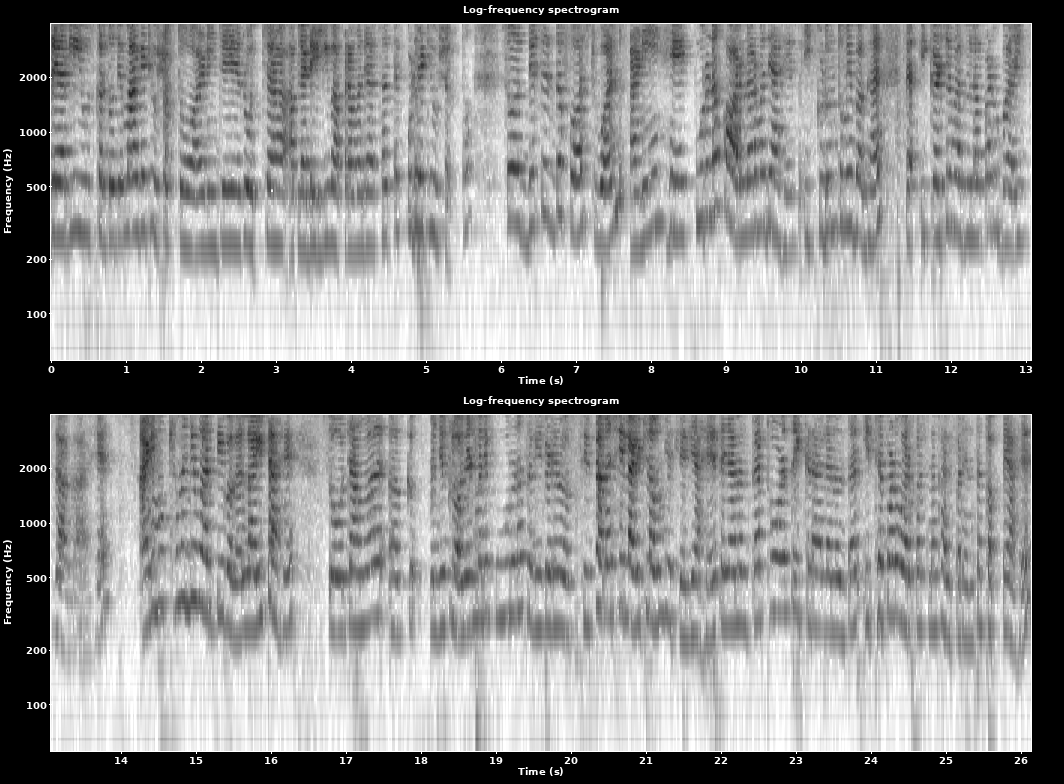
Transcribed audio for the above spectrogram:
रेअरली यूज करतो ते मागे ठेवू शकतो. आणि जे रोजच्या आपल्या डेली वापरामध्ये असतात ते पुढे ठेवू शकतो. So this is the first one आणि हे पूर्ण कॉर्नरमध्ये आहे. सो इकडून तुम्ही बघाल तर इकडच्या बाजूला पण बरीच जागा आहे आणि मुख्य म्हणजे वरती बघा लाइट आहे. सो त्यामुळे म्हणजे क्लॉजेटमध्ये पूर्ण सगळीकडे व्यवस्थित छान अशी लाइट लावून घेतलेली आहे. त्याच्यानंतर थोडंसं इकडे आल्यानंतर इथे पण वरपासनं खालपर्यंत कप्पे आहेत.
